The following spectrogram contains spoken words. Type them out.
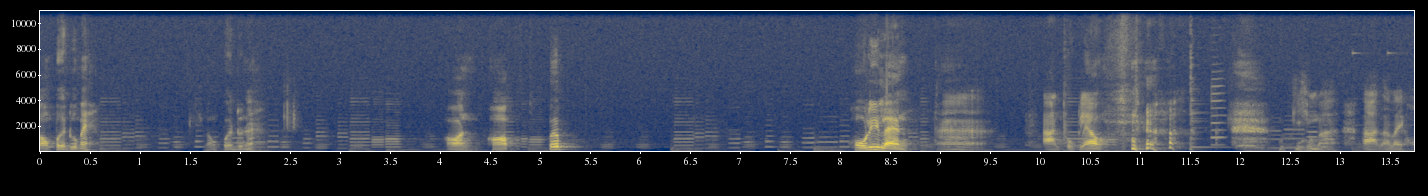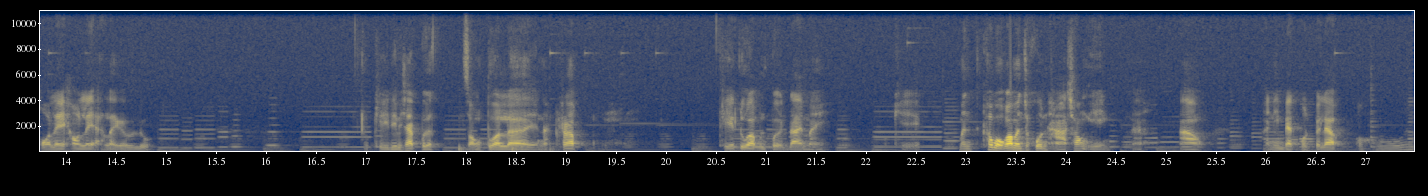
ลองเปิดดูไหม ลองเปิดดูนะ on off ปึ๊บ Holy Land อ่า อ่านถูกแล้ว กี้มาอ่านอะไรฮอลเลฮอลเลอะไรก็ไม่รู้ โอเคเดี๋ยวพี่ชาเปิด 2 ตัวเลยนะครับ เทสดูว่ามันเปิดได้ไหมโอเค มันเขาบอกว่ามันจะค้นหาช่องเองนะเอาอันนี้แบตหมดไปแล้ว โอ้ย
